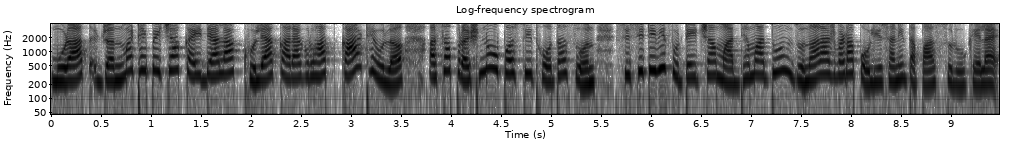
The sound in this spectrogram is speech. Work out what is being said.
मुळात जन्मठेपेच्या कैद्याला खुल्या कारागृहात का ठेवलं असा प्रश्न उपस्थित होत असून सीसीटीव्ही फुटेजच्या माध्यमातून जुना राजवाडा पोलिसांनी तपास सुरू केलाय.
